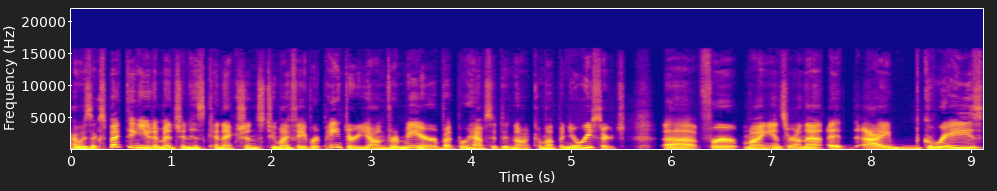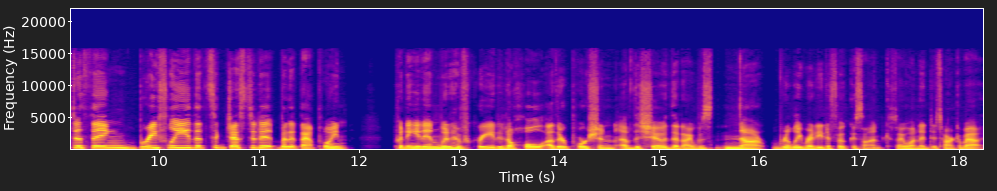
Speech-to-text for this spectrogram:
I was expecting you to mention his connections to my favorite painter, Jan Vermeer, but perhaps it did not come up in your research. Uh, for my answer on that, it, I grazed a thing briefly that suggested it, but at that point, putting it in would have created a whole other portion of the show that I was not really ready to focus on because I wanted to talk about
